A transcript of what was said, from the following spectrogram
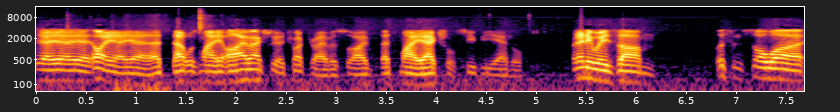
Yeah, yeah, yeah. Oh, yeah, yeah. That that was my. Oh, I'm actually a truck driver, so I, that's my actual CB handle. But anyways, um, listen. So, uh,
